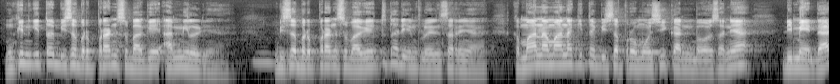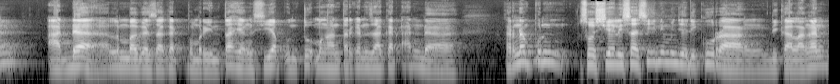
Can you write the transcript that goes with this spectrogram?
mungkin kita bisa berperan sebagai amilnya. Bisa berperan sebagai itu tadi influencernya. Ke mana-mana kita bisa promosikan bahwasannya di Medan ada lembaga zakat pemerintah yang siap untuk menghantarkan zakat Anda. Karena pun sosialisasi ini menjadi kurang di kalangan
